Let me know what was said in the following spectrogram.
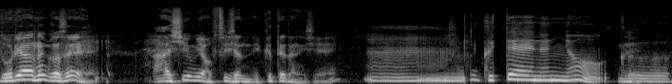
노래하는 것에 아쉬움이 없으셨는데 그때 당시에 음, 그때는요, 네. 그,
